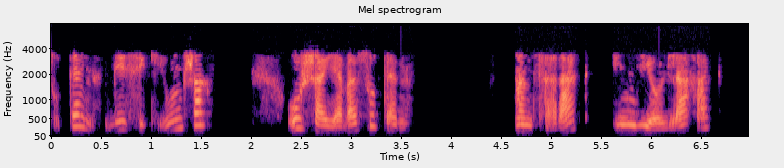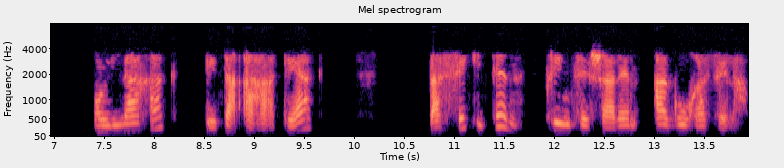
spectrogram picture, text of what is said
zuten, biziki untsa, usaia bazuten. Antzarak, indi oilahak, oilahak eta ahateak, bazekiten printzesaren agurra zela.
